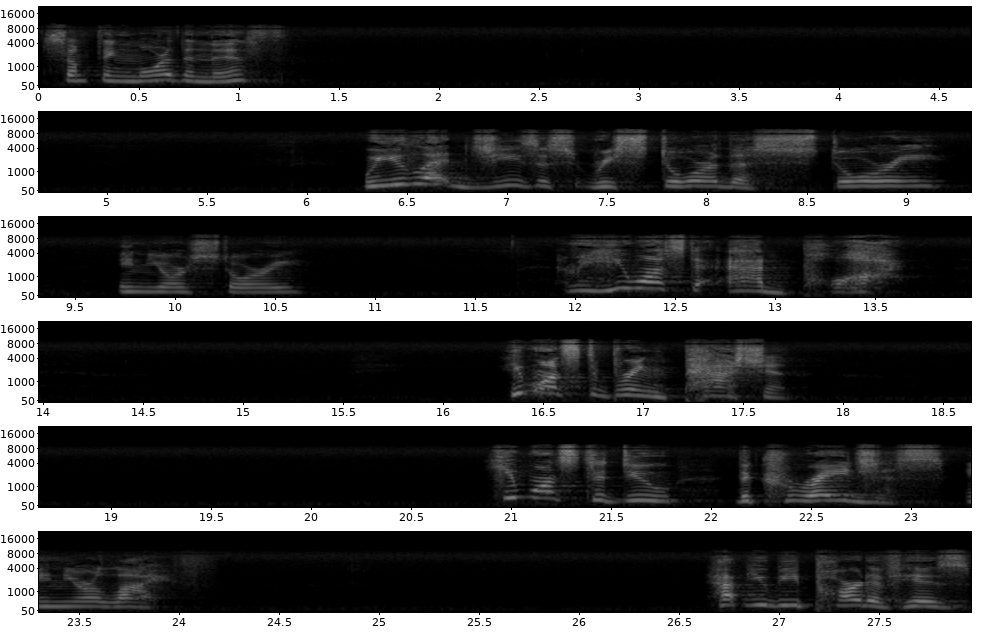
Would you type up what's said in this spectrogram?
Something more than this. Will you let Jesus restore the story in your story? I mean, he wants to add plot. He wants to bring passion. He wants to do the courageous in your life. Have you be part of His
